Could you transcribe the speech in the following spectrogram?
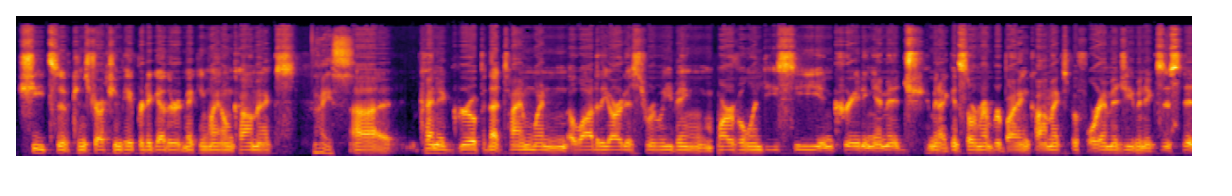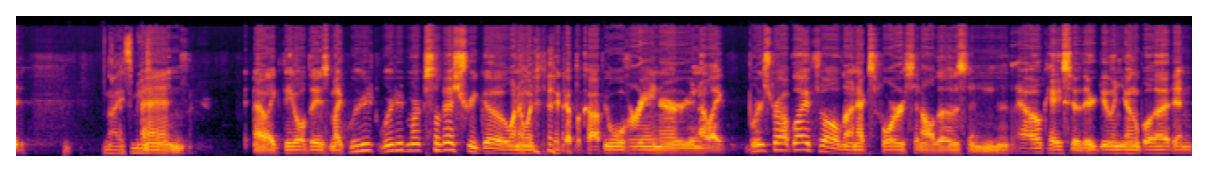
sheets of construction paper together and making my own comics. Nice. Uh, kind of grew up at that time when a lot of the artists were leaving Marvel and DC and creating Image. I mean, I can still remember buying comics before Image even existed. nice. Me. And I like the old days. I'm like, where where did Marc Silvestri go when I went to pick up a copy of Wolverine? Or you know, like, where's Rob Liefeld on X Force and all those? And oh, okay, so they're doing Youngblood and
